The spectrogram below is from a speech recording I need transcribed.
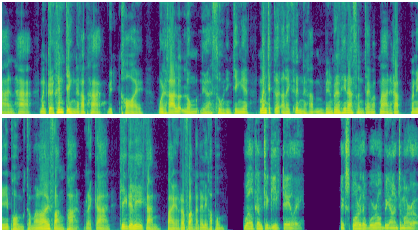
ารณ์หากมันเกิดขึ้นจริงนะครับ หากบิตคอยมูลค่าลดลงเหลือศูนย์จริงๆเนี่ยมันจะเกิดอะไรขึ้นนะครับ มันเป็นเรื่องที่น่าสนใจมากๆนะครับ วันนี้ผมจะมาเล่าให้ฟังผ่านรายการ Geek Daily กันไปรับฟังกันได้เลยครับผม Welcome to Geek Daily. Explore the world beyond tomorrow.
